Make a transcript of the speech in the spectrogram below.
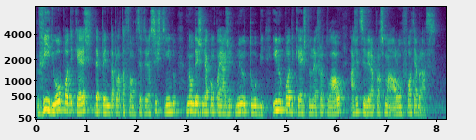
vídeo ou podcast, depende da plataforma que você esteja assistindo. Não deixem de acompanhar a gente no YouTube e no podcast do Nefro Atual. A gente se vê na próxima aula. Um forte abraço.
